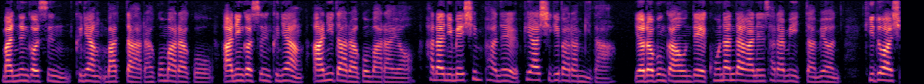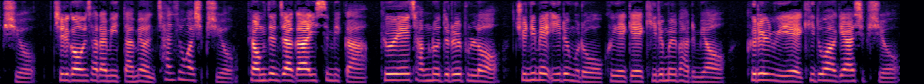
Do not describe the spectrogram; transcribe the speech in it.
맞는 것은 그냥 맞다라고 말하고 아닌 것은 그냥 아니다라고 말하여 하나님의 심판을 피하시기 바랍니다. 여러분 가운데 고난당하는 사람이 있다면 기도하십시오. 즐거운 사람이 있다면 찬송하십시오. 병든 자가 있습니까? 교회의 장로들을 불러 주님의 이름으로 그에게 기름을 바르며 그를 위해 기도하게 하십시오.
